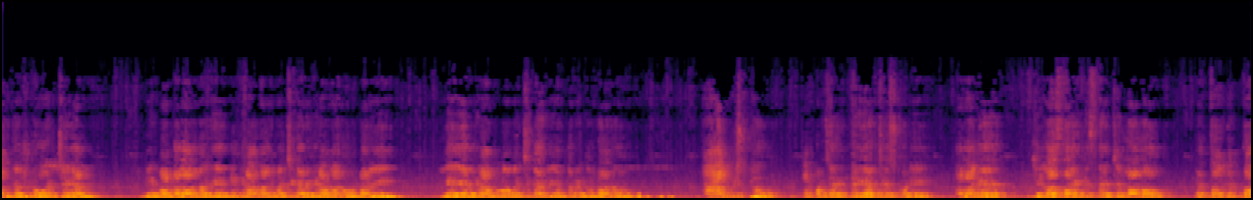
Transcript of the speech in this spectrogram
అధ్యక్షులు ఒకటి చేయాలి. మీ మండలాల్లో ఎన్ని గ్రామాలు మత్స్యకార గ్రామాలు ఉన్నాయి? ఏ ఏ గ్రామంలో మత్స్యకారులు ఎంతమంది ఉన్నారు? ఆ లిస్టు తప్పనిసరి తయారు చేసుకొని అలాగే జిల్లా స్థాయికి ఇస్తే జిల్లాలో ఎంత ఎంతో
